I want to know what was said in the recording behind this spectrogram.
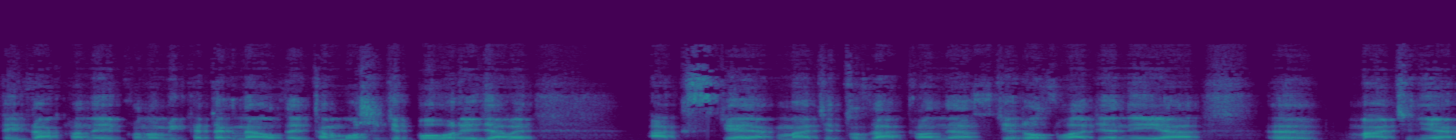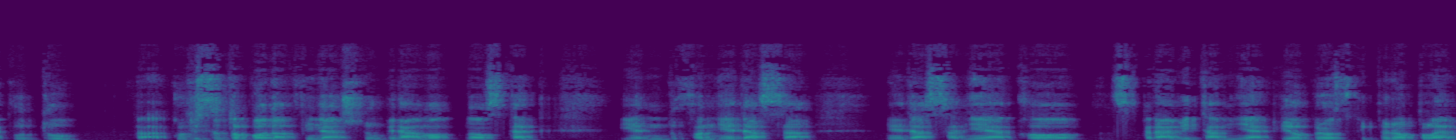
tej základnej ekonomike, tak naozaj tam môžete pohorieť, ale ak ste, ak máte to základné a ste rozhľadení a e, máte nejakú tú, ako by sa to povedal, finančnú gramotnosť, tak jednoducho nedá sa, nedá sa nejako spraviť tam nejaký obrovský problém.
